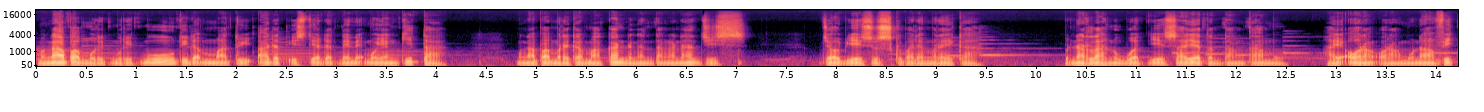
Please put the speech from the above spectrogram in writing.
Mengapa murid-muridmu tidak mematuhi adat istiadat nenek moyang kita? Mengapa mereka makan dengan tangan najis? Jawab Yesus kepada mereka, Benarlah nubuat Yesaya tentang kamu, hai orang-orang munafik.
